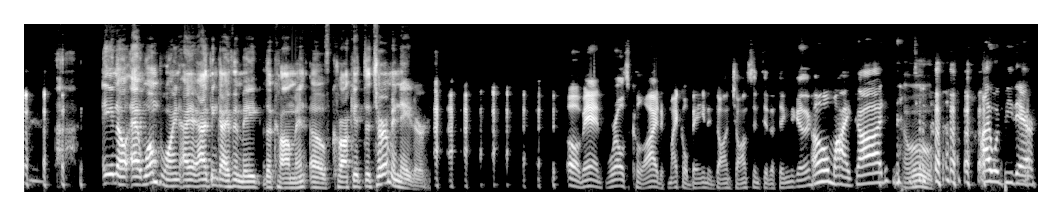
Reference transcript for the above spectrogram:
you know, at one point, I, I think I even made the comment of Crockett the Terminator. oh man, worlds collide if Michael Bain and Don Johnson did a thing together. Oh my God. Oh, I would be there.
